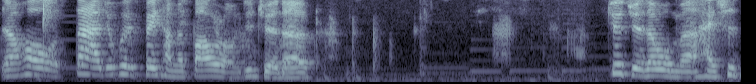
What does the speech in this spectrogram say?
然后大家就会非常的包容，就觉得就觉得我们还是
